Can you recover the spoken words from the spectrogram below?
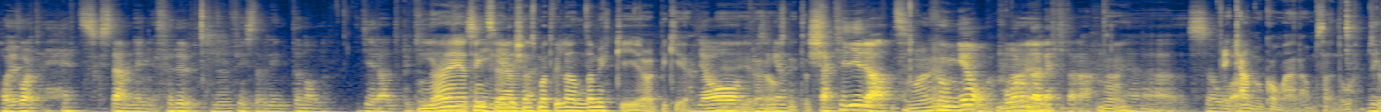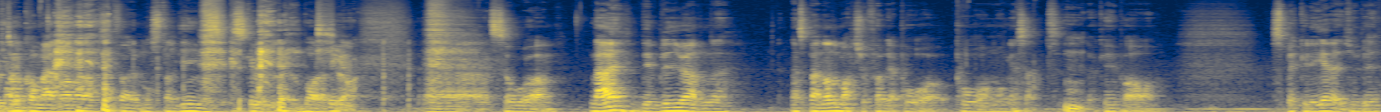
har ju varit hetsk stämning förut. Nu finns det väl inte någon Gerard Piqué. Nej, jag tänkte säga det känns som att vi landar mycket i Gerard Piqué. Ja, det finns ingen Shakira att Nej. sjunga om på Nej. de där läktarna. Nej. Eh, så, det kan nog komma en ramsa ändå. Det kan nog komma en annan ramsa för nostalgins skull, bara det. Ja. Eh, så nej, det blir ju en, en spännande match att följa på, på många sätt. Mm. Jag kan ju bara spekulera i hur det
